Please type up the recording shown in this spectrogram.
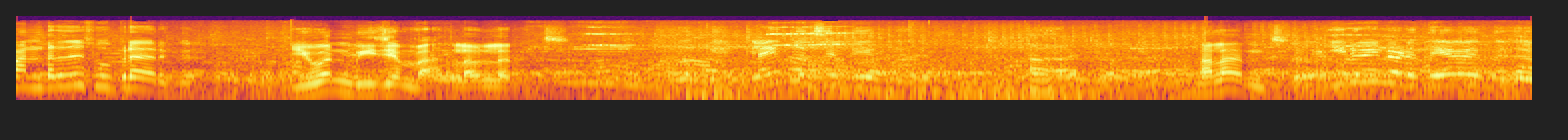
பண்ணுறது சூப்பராக இருக்குது யுவன் பிஜிஎம் வேறு லெவலில் இருந்துச்சு. நல்லா இருந்துச்சு. ஹீரோயினோட தேவை இருந்ததா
